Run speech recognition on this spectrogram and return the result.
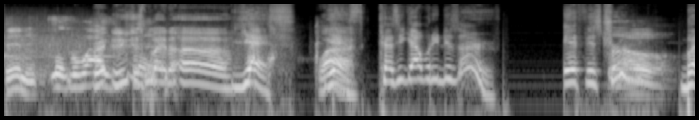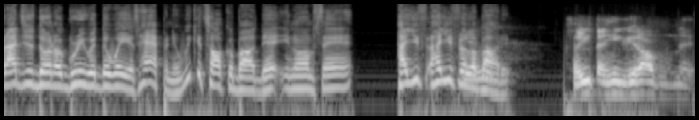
Then it, Nigga, Did you just play the uh? Yes. Why? Yes, because he got what he deserved. If it's true. Oh. But I just don't agree with the way it's happening. We could talk about that, you know what I'm saying? How you how you feel Yeah, about it? So you think he get off on that?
